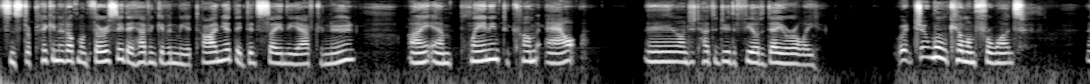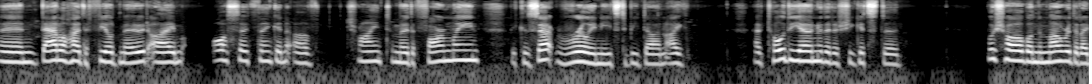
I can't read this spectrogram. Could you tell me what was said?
Since they're picking it up on Thursday, they haven't given me a time yet. They did say in the afternoon. I am planning to come out and I'll just have to do the field a day early, which it won't kill them for once and that'll have the field mowed. I'm also thinking of trying to mow the farm lane because that really needs to be done. I have told the owner that if she gets the bush hog on the mower that I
